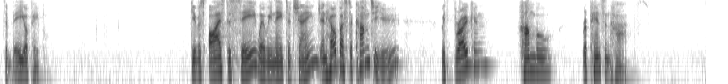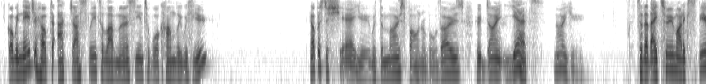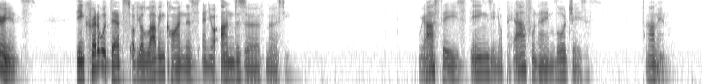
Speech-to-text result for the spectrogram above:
to be your people. Give us eyes to see where we need to change and help us to come to you with broken, humble, repentant hearts. God, we need your help to act justly, to love mercy, and to walk humbly with you. Help us to share you with the most vulnerable, those who don't yet know you, so that they too might experience the incredible depths of your loving kindness and your undeserved mercy. We ask these things in your powerful name, Lord Jesus. Amen.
